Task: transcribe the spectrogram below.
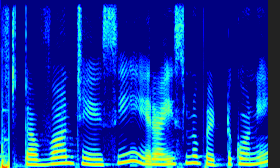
స్టవ్ ఆన్ చేసి రైస్ను పెట్టుకొని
